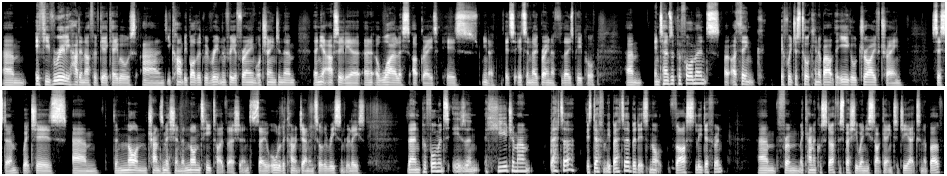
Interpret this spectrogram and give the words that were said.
Um, if you've really had enough of gear cables and you can't be bothered with routing them through your frame or changing them, then yeah, absolutely, a, a, wireless upgrade is you know it's it's a no brainer for those people. Um, in terms of performance, I, I think if we're just talking about the Eagle drivetrain system, which is um, the non-transmission, the non-T-type version, so all of the current gen until the recent release, then performance isn't a huge amount better. It's definitely better, but it's not vastly different um, from mechanical stuff, especially when you start getting to GX and above.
